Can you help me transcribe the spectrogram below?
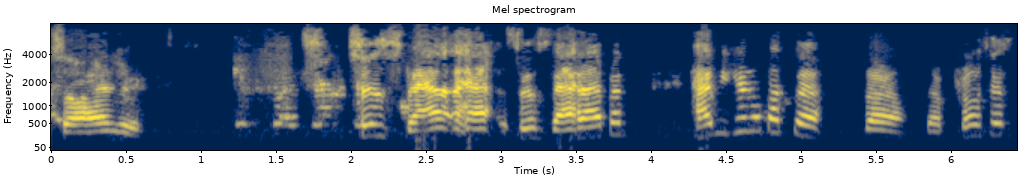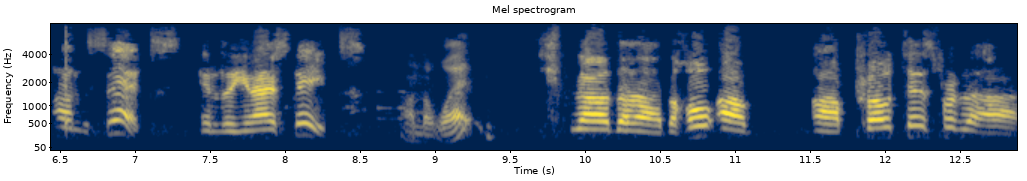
So Andrew, since that ha- since that happened, have you heard about the the the protest on the sixth in the United States? On the what? No, the the whole um uh protest for the uh,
